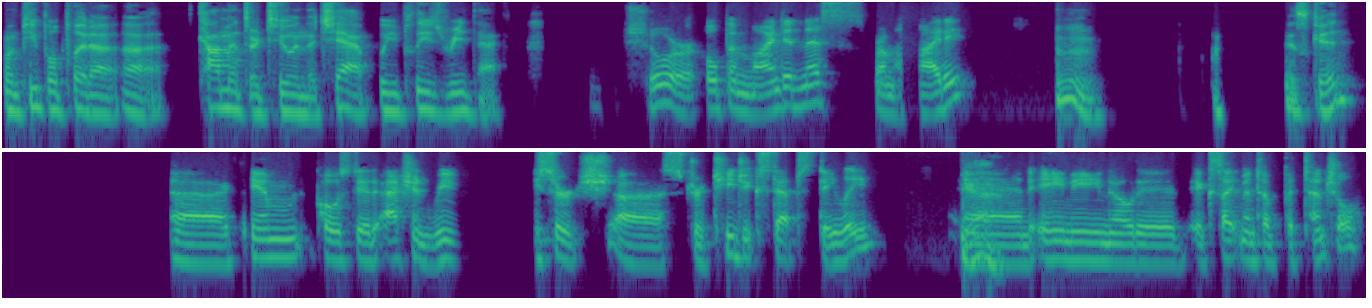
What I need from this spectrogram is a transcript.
when people put a, a comment or two in the chat, will you please read that? Sure. Open mindedness from Heidi. Hmm. That's good. Uh, Kim posted action re- research uh, strategic steps daily. Yeah. And Amy noted excitement of potential.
